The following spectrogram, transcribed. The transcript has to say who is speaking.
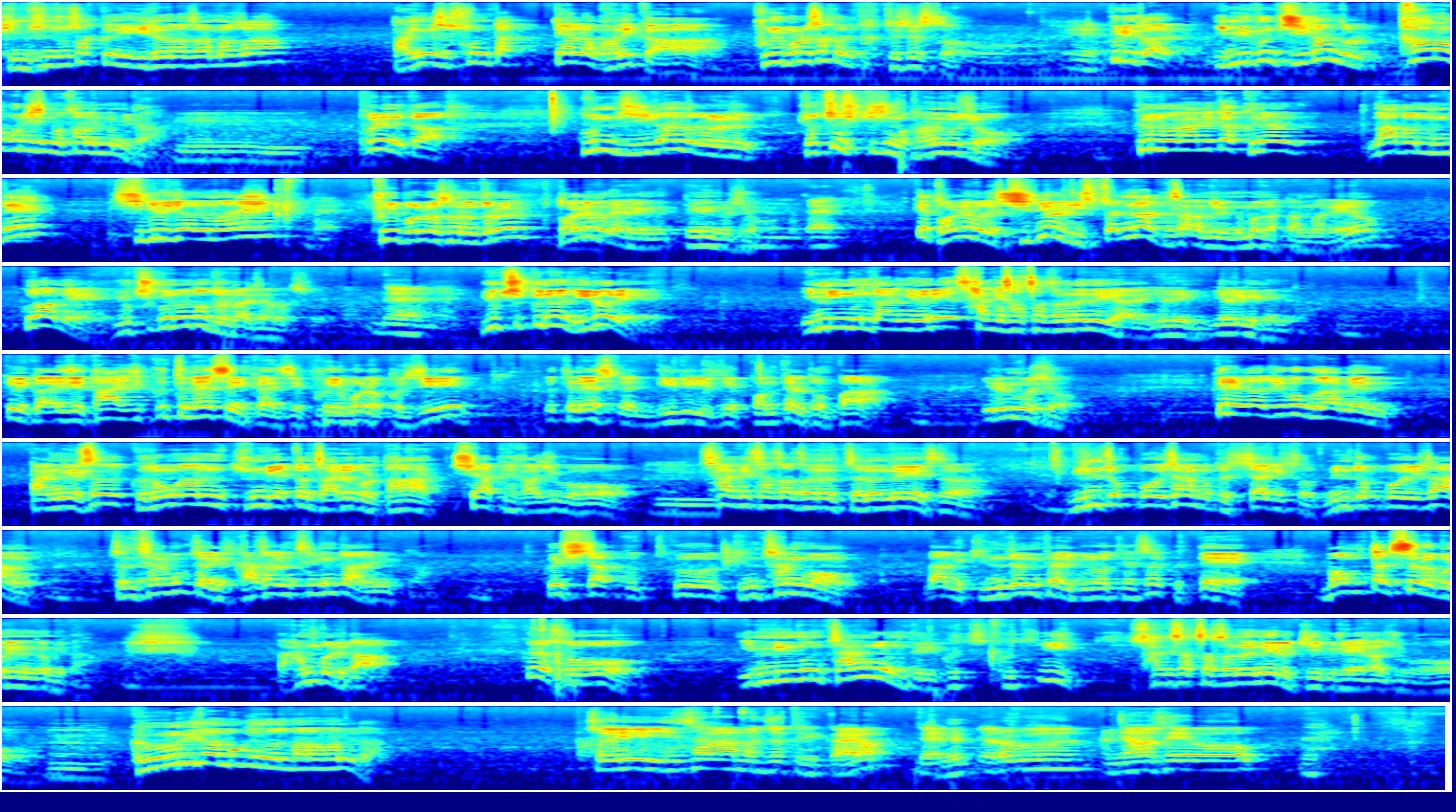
Speaker 1: 김순조 사건이 일어나자마자 당에서 손 딱 떼려고 하니까 부여벌 사건이 딱 터졌어.
Speaker 2: 어, 예.
Speaker 1: 그러니까 인민군 지휘관들 다 알아버리지 못하는 겁니다.
Speaker 3: 음.
Speaker 1: 그러니까 군 지휘관들을 교체시키지 못하는 거죠. 그러고 나니까 그냥 놔뒀는데 11개월 만에
Speaker 2: 네.
Speaker 1: 부여벌로 선원들을 돌려버려야 되는 거죠.
Speaker 2: 음, 네.
Speaker 1: 그러니까 돌려버려 12월 23일 그 사람들이 넘어갔단 말이에요. 그 다음에 69년도 들어가지 않았습니까?
Speaker 2: 네, 네.
Speaker 1: 69년 1월에 인민군 당위원회 사기 4차 전원회가 열리, 열리게 됩니다. 그러니까 이제 다 이제 끝을 냈으니까 이제 구해버릴 거지. 끝을 냈으니까 니들이 이제 본때를 좀 봐라. 이런 거죠. 그래가지고 그 다음에 당에서 그동안 준비했던 자료들 다 취합해가지고 사기 4차 전원, 전원회에서 민족보위상부터 시작해서 민족보위상 정찰국장이 가장 책임도 아닙니까? 그 시작, 그, 그 김창공, 그 다음에 김정태를 비롯해서 그때 멍딱 쓸어버리는 겁니다. 한 번이다. 그래서 인민군 장령들이 그, 그, 이 사기사차 전원회를 계기로 해가지고
Speaker 3: 음.
Speaker 1: 거의 다 목이 난나라합니다.
Speaker 2: 저희 인사 먼저 드릴까요? 네,
Speaker 3: 네.
Speaker 2: 여러분 안녕하세요. 네.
